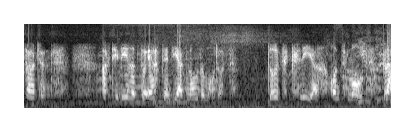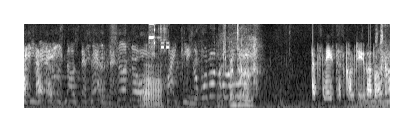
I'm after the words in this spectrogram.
Sergeant, aktiviere zuerst den Diagnosemodus. Drück Clear und Mode gleichzeitig. Oh. Ich bin drin. Als nächstes kommt die Überbrückung.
